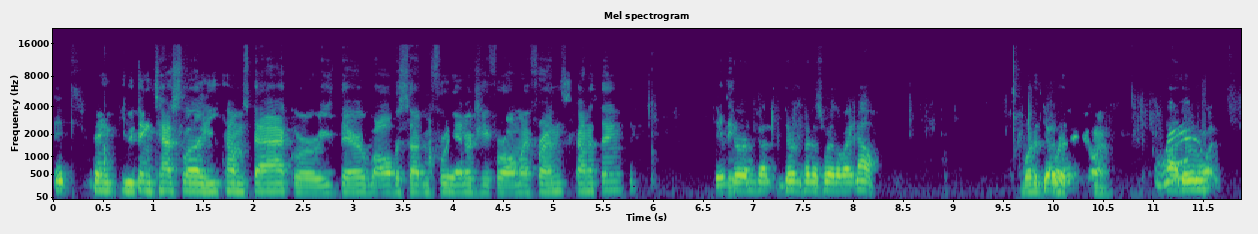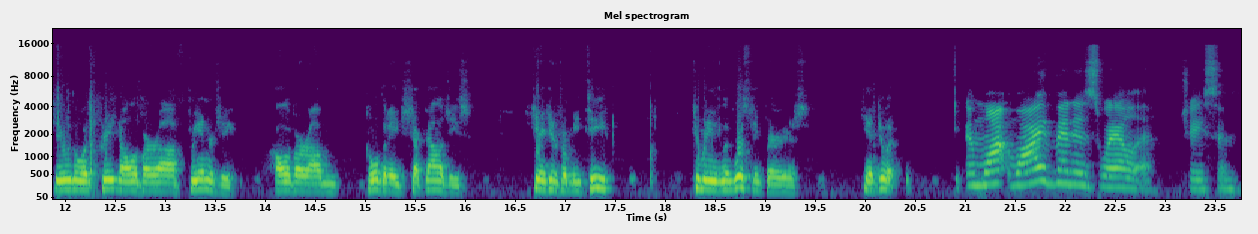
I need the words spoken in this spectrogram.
it's think you think Tesla he comes back or he's there all of a sudden free energy for all my friends kind of thing. They're, they're, in, they're in Venezuela right now. What, are, what are they doing? Uh, they, were the they were the ones creating all of our uh, free energy, all of our um, golden age technologies. You can't get it from ET. Too many linguistic barriers. Can't do it. And why why Venezuela, Jason?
